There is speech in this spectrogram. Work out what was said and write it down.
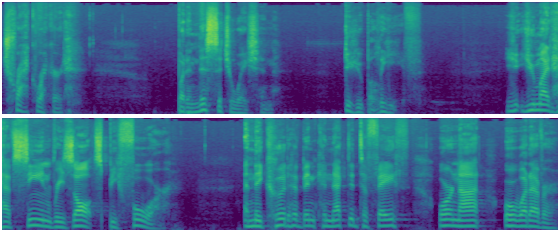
track record. But in this situation, do you believe? You, you might have seen results before, and they could have been connected to faith or not or whatever.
